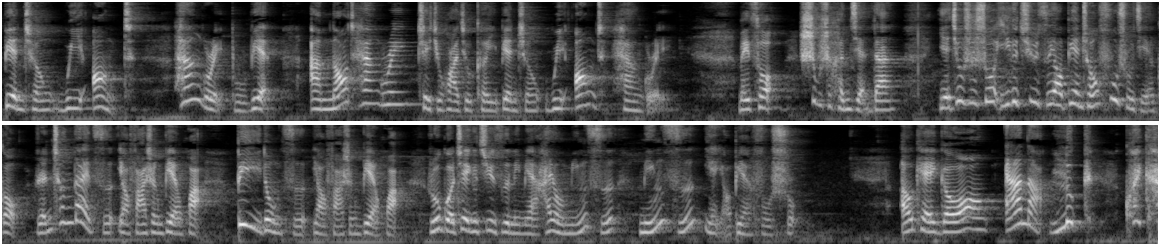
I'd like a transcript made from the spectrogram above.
变成 We aren't。Hungry 不变，I'm not hungry 这句话就可以变成 We aren't hungry。没错，是不是很简单？也就是说，一个句子要变成复数结构，人称代词要发生变化，be 动词要发生变化。如果这个句子里面还有名词，名词也要变复数。OK，go on，Anna，look，快看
